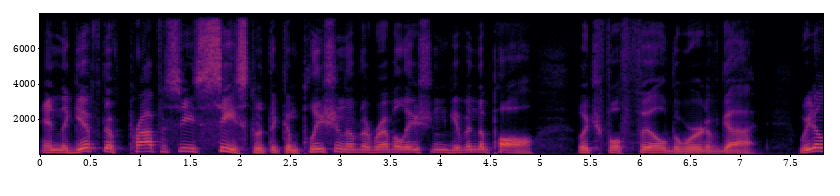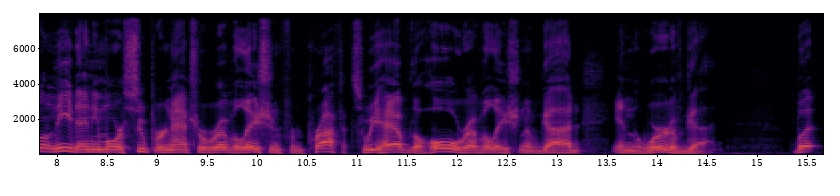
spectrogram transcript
And the gift of prophecies ceased with the completion of the revelation given to Paul, which fulfilled the Word of God. We don't need any more supernatural revelation from prophets. We have the whole revelation of God in the Word of God. But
